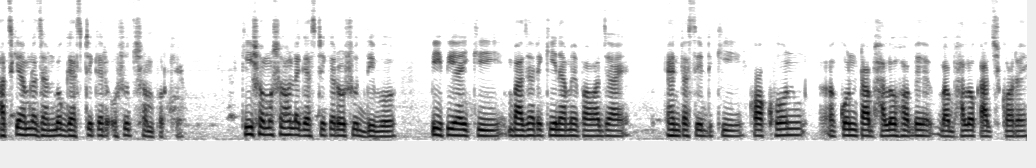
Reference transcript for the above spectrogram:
আজকে আমরা জানব গ্যাস্ট্রিকের ওষুধ সম্পর্কে। কী সমস্যা হলে গ্যাস্ট্রিকের ওষুধ দিব? পিপিআই কি? বাজারে কি নামে পাওয়া যায়? অ্যান্টাসিড কি? কখন কোনটা ভালো হবে বা ভালো কাজ করে?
